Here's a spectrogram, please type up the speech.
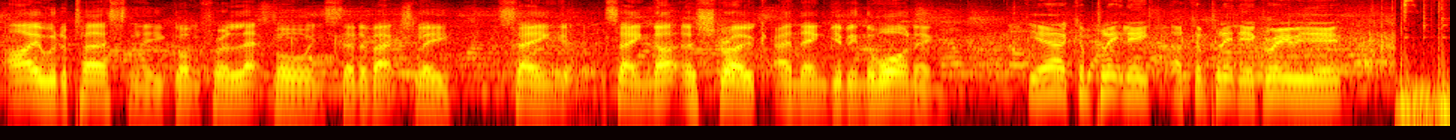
I would have personally gone for a let ball instead of actually saying saying not a stroke and then giving the warning. Yeah, completely. I completely agree with you.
